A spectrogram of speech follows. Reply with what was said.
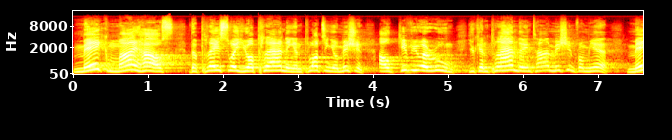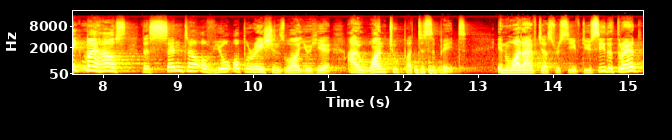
Make my house the place where you're planning and plotting your mission. I'll give you a room. You can plan the entire mission from here. Make my house the center of your operations while you're here. I want to participate in what I've just received. Do you see the thread?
